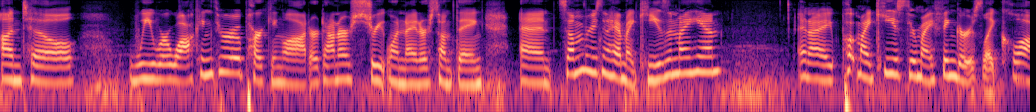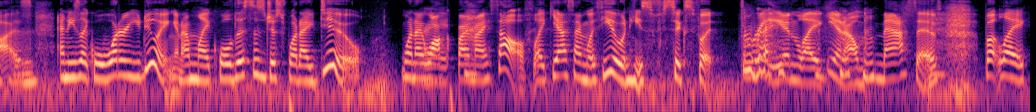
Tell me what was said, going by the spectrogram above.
until we were walking through a parking lot or down our street one night or something, and some reason I had my keys in my hand. And I put my keys through my fingers like claws. And he's like, Well, what are you doing? And I'm like, Well, this is just what I do when I walk by myself. Like, yes, I'm with you. And he's six foot three Right. and like, you know, massive. But like,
